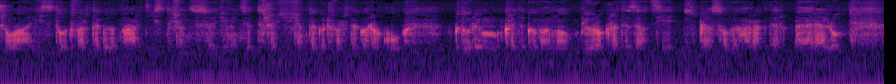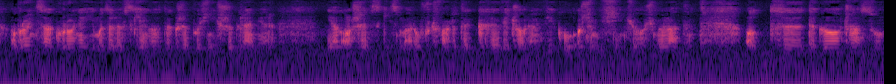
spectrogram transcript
Sprawa dotyczyła listu otwartego do partii z 1964 roku, w którym krytykowano biurokratyzację i klasowy charakter PRL-u. Obrońca Kuronia i Modzelewskiego, także późniejszy premier Jan Olszewski zmarł w czwartek wieczorem w wieku 88 lat. Od tego czasu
